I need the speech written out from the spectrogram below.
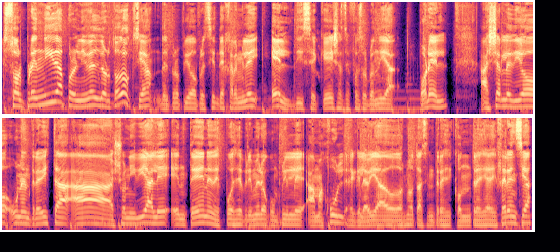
sorprendida por el nivel de ortodoxia del propio presidente Javier Milei. Él dice que ella se fue sorprendida por él. Ayer le dio una entrevista a Johnny Viale en TN después de primero cumplirle a Majul, el que le había dado dos notas en tres, con tres días de diferencia.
